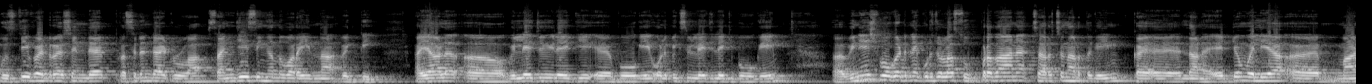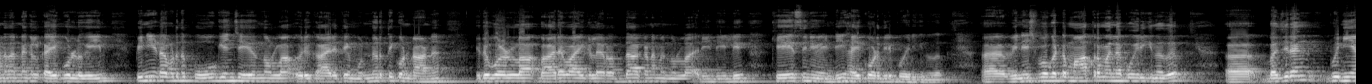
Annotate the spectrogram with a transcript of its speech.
ഗുസ്തി ഫെഡറേഷന്റെ പ്രസിഡന്റ് ആയിട്ടുള്ള സഞ്ജയ് സിംഗ് എന്ന് പറയുന്ന വ്യക്തി അയാൾ വില്ലേജിലേക്ക് പോവുകയും ഒളിമ്പിക്സ് വില്ലേജിലേക്ക് പോവുകയും വിനേഷ് ഫോഗട്ടിനെ കുറിച്ചുള്ള സുപ്രധാന ചർച്ച നടത്തുകയും എന്താണ് ഏറ്റവും വലിയ മാനദണ്ഡങ്ങൾ കൈക്കൊള്ളുകയും പിന്നീട് അവിടുന്ന് പോവുകയും ചെയ്തെന്നുള്ള ഒരു കാര്യത്തെ മുൻനിർത്തിക്കൊണ്ടാണ് ഇതുപോലുള്ള ഭാരവാഹികളെ റദ്ദാക്കണം എന്നുള്ള രീതിയിൽ കേസിന് വേണ്ടി ഹൈക്കോടതിയിൽ പോയിരിക്കുന്നത്. വിനേഷ് ഫോഗട്ട് മാത്രമല്ല പോയിരിക്കുന്നത് ബജ്രംഗ് പുനിയ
